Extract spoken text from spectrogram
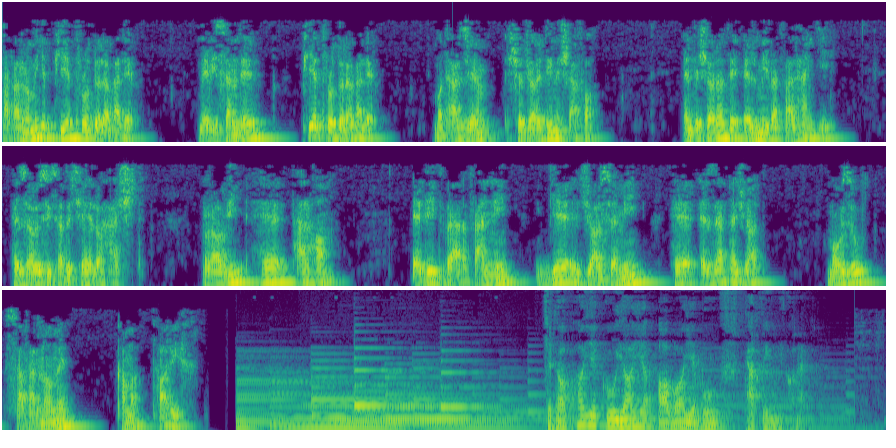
سفرنامه پیترو دلاواله نویسنده پیترو دلاواله مترجم شجاع الدین شفا. انتشارات علمی و فرهنگی. 1348 راوی ه پرهام. edit و فنی گ جاسمی ه عزت نژاد موضوع سفرنامه کاما تاریخ. کتاب های گویای آوای بوف تقدیم می کند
